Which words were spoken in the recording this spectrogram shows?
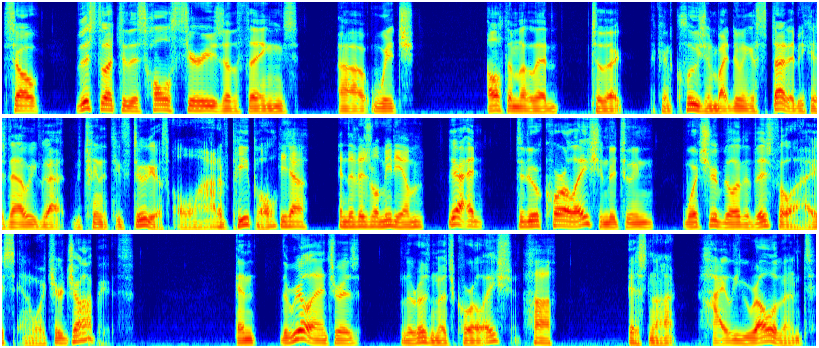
So this led to this whole series of things, uh, which ultimately led to the conclusion by doing a study because now we've got between the two studios a lot of people. Yeah. In the visual medium. Yeah, and to do a correlation between what's your ability to visualize and what your job is. And the real answer is there isn't much correlation. Huh. It's not highly relevant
